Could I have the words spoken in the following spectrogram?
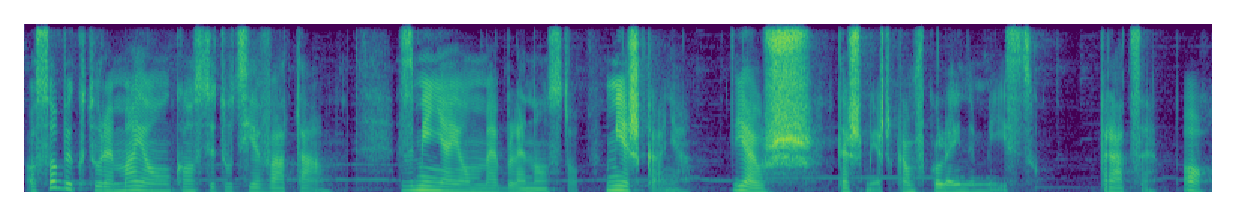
Osoby, które mają konstytucję wata, zmieniają meble non-stop, mieszkania. Ja już też mieszkam w kolejnym miejscu. Pracę. O,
